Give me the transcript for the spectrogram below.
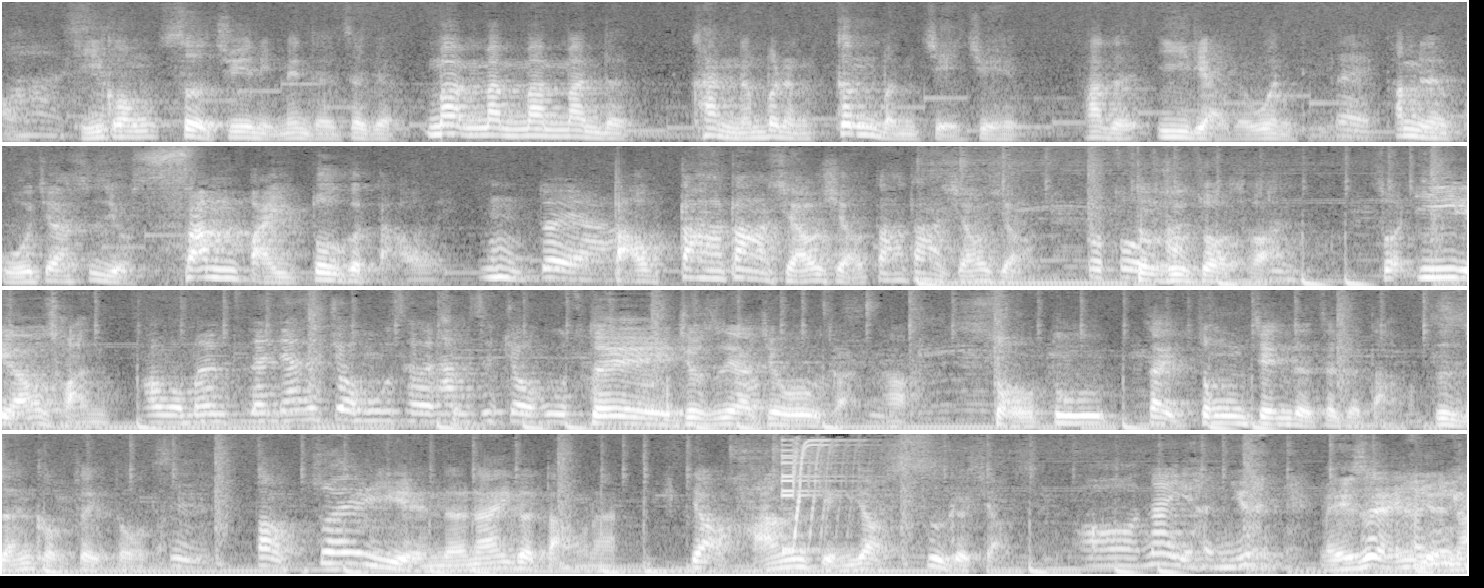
哦，提供社区里面的这个，慢慢慢慢的看能不能根本解决他的医疗的问题。对，他们的国家是有三百多个岛哎。嗯，对啊。岛大大小小，大大小小都是坐船，说医疗船。啊，我们人家是救护车，他们是救护船。对，就是要救护船啊。首都在中间的这个岛是人口最多的，是。到最远的那一个岛呢，要航行要四个小时。哦，那也很远，也是很远呐，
